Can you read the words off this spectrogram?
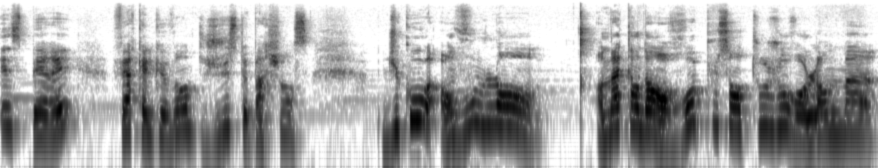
espérer faire quelques ventes juste par chance. Du coup, en voulant, en attendant, en repoussant toujours au lendemain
